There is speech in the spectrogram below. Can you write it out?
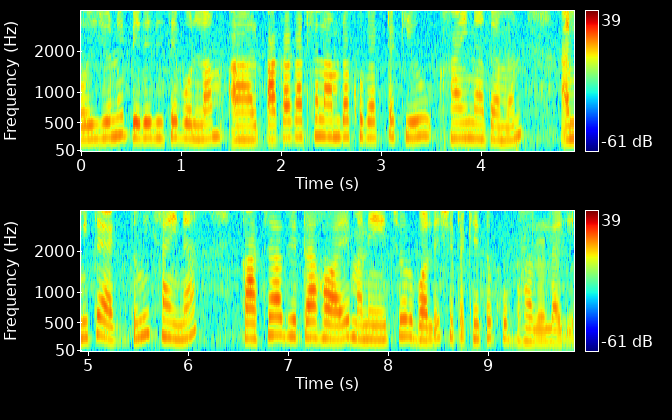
ওই জন্যই পেরে দিতে বললাম। আর পাকা কাঁঠাল আমরা খুব একটা কেউ খাই না তেমন। আমি তো একদমই খাই না। কাঁচা যেটা হয় মানে এঁচড় বলে সেটা খেতে খুব ভালো লাগে।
